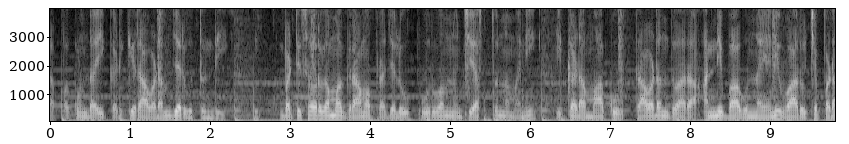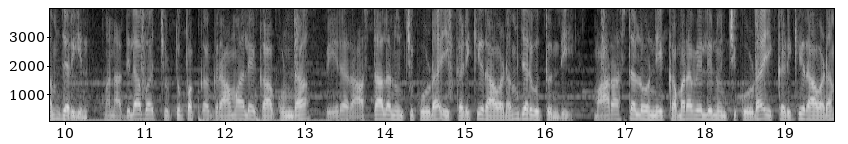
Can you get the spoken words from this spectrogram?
తప్పకుండా ఇక్కడికి రావడం జరుగుతుంది. బట్టిసౌర్గమ్మ గ్రామ ప్రజలు పూర్వం నుంచి వస్తున్నామని ఇక్కడ మాకు రావడం ద్వారా అన్ని బాగున్నాయని వారు చెప్పడం జరిగింది. మన ఆదిలాబాద్ చుట్టుపక్క గ్రామాలే కాకుండా వేరే రాష్ట్రాల నుంచి కూడా ఇక్కడికి రావడం జరుగుతుంది. మహారాష్ట్రలోని కమరవెల్లి నుంచి కూడా ఇక్కడికి రావడం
